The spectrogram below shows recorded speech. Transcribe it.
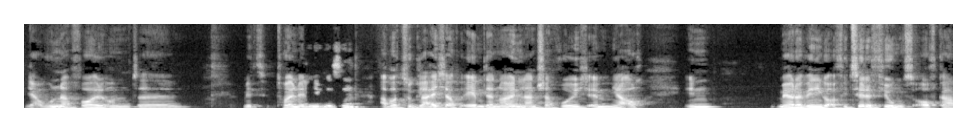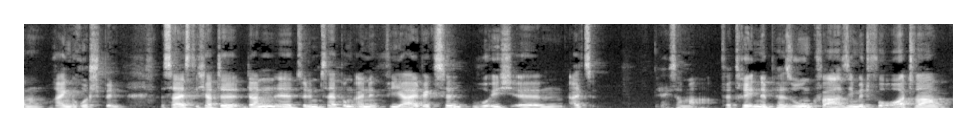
ja wundervoll und äh, mit tollen Erlebnissen, aber zugleich auch eben der neuen Landschaft, wo ich ähm, ja auch in mehr oder weniger offizielle Führungsaufgaben reingerutscht bin. Das heißt, ich hatte dann äh, zu dem Zeitpunkt einen Filialwechsel, wo ich ähm, als ich sag mal, vertretende Person quasi mit vor Ort war.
